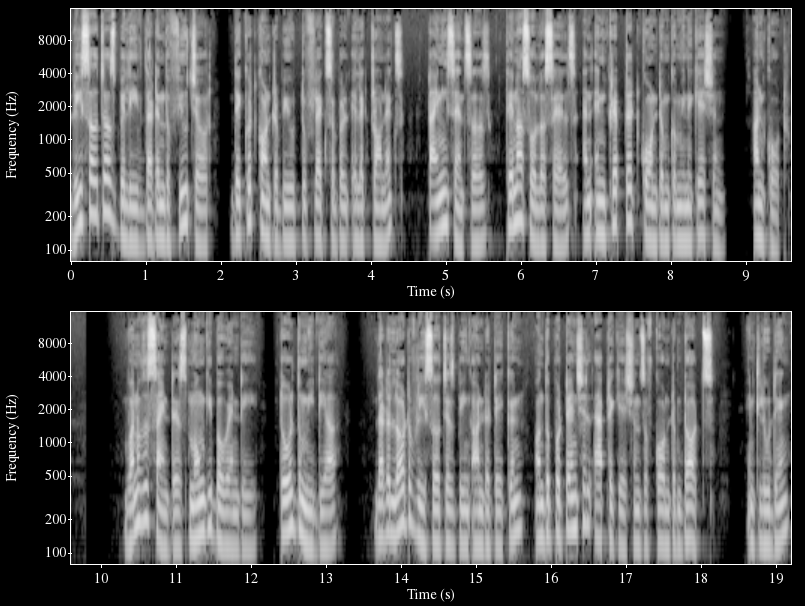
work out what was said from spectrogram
Researchers believe that in the future, they could contribute to flexible electronics, tiny sensors, thinner solar cells, and encrypted quantum communication. Unquote. One of the scientists, Moungi Bawendi, told the media that a lot of research is being undertaken on the potential applications of quantum dots, including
